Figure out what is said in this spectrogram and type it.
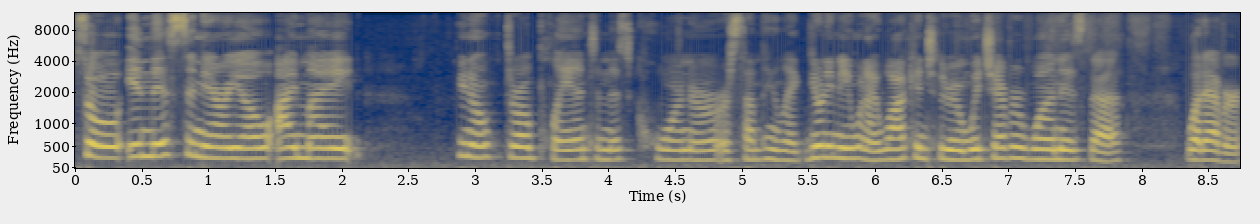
So in this scenario, I might, you know, throw a plant in this corner or something like, you know what I mean? When I walk into the room, whichever one is the whatever.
